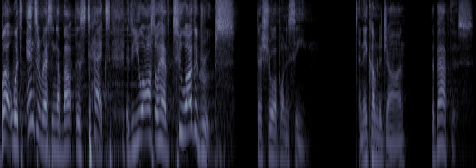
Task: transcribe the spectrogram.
But what's interesting about this text is that you also have two other groups that show up on the scene. And they come to John the Baptist.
